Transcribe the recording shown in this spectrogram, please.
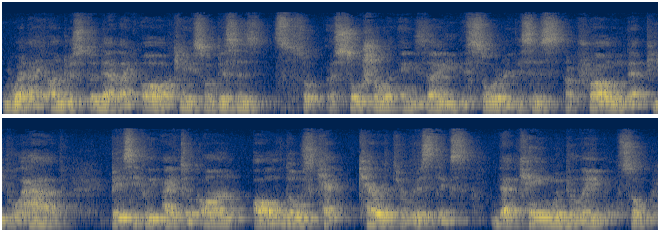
when I understood that, like, oh, okay, so this is so, a social anxiety disorder, this is a problem that people have. Basically, I took on all those ca- characteristics that came with the label. So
